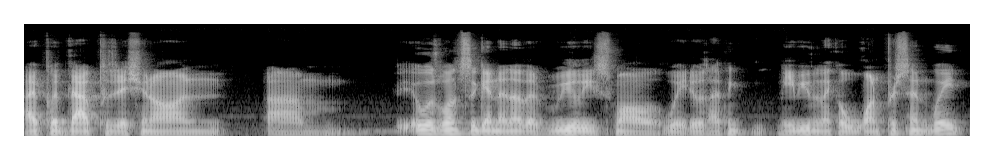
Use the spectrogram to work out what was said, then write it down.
I put that position on. Um, it was once again another really small weight. It was, I think, maybe even like a 1% weight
